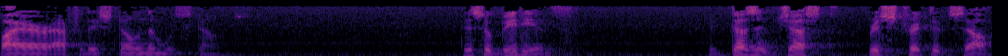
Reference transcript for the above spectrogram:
fire after they stoned them with stones. Disobedience. It doesn't just restrict itself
